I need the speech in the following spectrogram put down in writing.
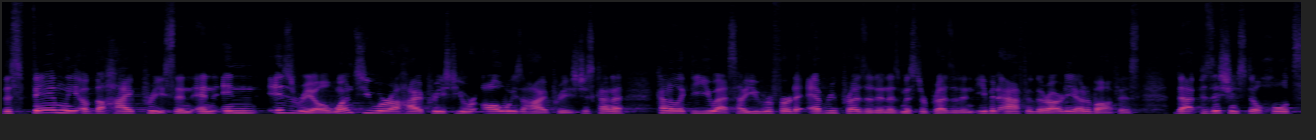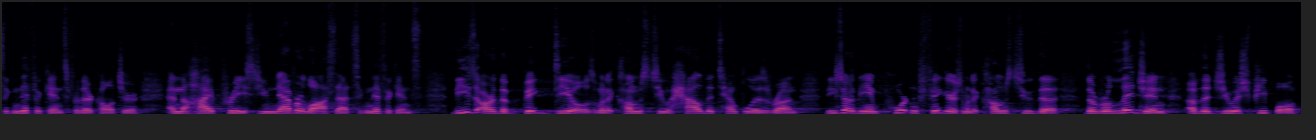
this family of the high priest. And, and in Israel, once you were a high priest, you were always a high priest. Just kind of kind of like the US, how you refer to every president as Mr. President, even after they're already out of office. That position still holds significance for their culture. And the high priest, you never lost that significance. These are the big deals when it comes to how the temple is run. These are the important figures when it comes to the, the religion of the Jewish people.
